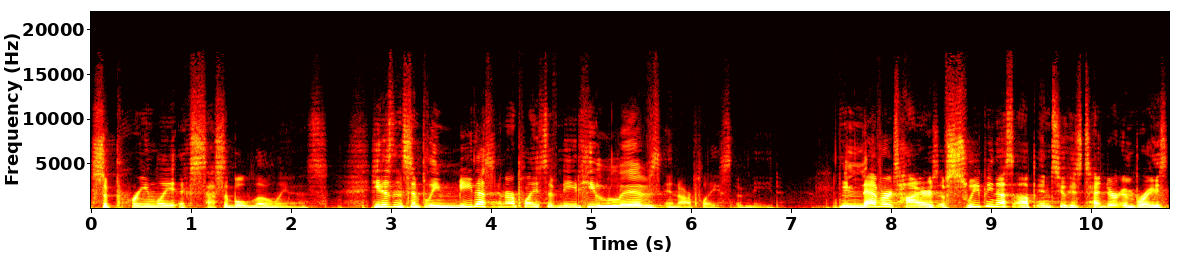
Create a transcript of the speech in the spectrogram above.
supremely accessible lowliness. He doesn't simply meet us in our place of need, he lives in our place of need. He never tires of sweeping us up into his tender embrace.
